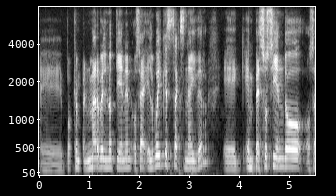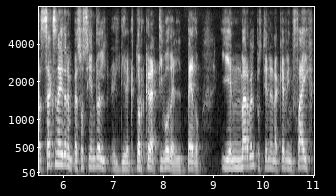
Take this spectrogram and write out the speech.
eh, por ejemplo, en Marvel no tienen, o sea, el güey que es Zack Snyder eh, empezó siendo, o sea, Zack Snyder empezó siendo el, director creativo del pedo. Y en Marvel, pues tienen a Kevin Feige,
